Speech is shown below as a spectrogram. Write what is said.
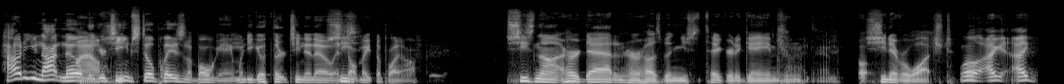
How do you not know Wow. that your team still plays in a bowl game when you go 13 and 0 and don't make the playoff? She's not. Her dad and her husband used to take her to games, and God, man. she never watched. Well, I, I,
